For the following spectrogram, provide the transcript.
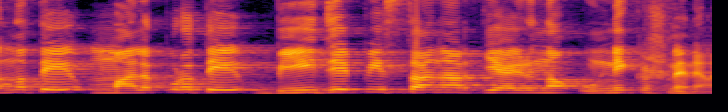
അന്നത്തെ മലപ്പുറത്തെ ബി ജെ പി സ്ഥാനാർത്ഥിയായിരുന്ന ഉണ്ണികൃഷ്ണന്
